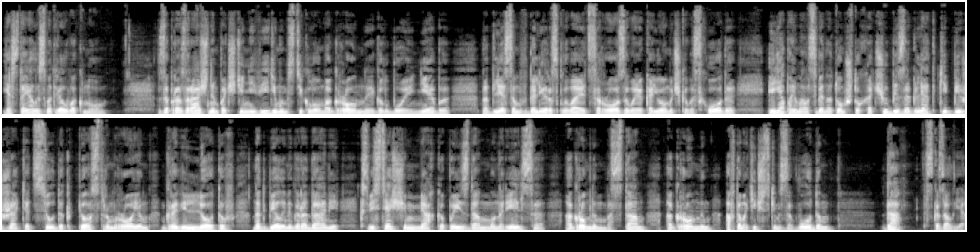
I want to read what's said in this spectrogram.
Я стоял и смотрел в окно. За прозрачным, почти невидимым стеклом огромное голубое небо, над лесом вдали расплывается розовая каемочка восхода, и я поймал себя на том, что хочу без оглядки бежать отсюда к пестрым роям гравелетов над белыми городами, к свистящим мягко поездам монорельса, огромным мостам, огромным автоматическим заводам. «Да», — сказал я,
